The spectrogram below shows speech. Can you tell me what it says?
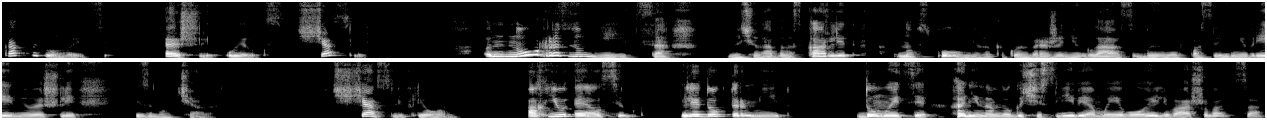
Как вы думаете, Эшли Уилкс счастлив? «Ну, разумеется», – начала была Скарлетт, но вспомнила, какое выражение глаз было в последнее время у Эшли, и замолчала. Счастлив ли он? А Хью Элсинг или доктор Мид? Думаете, они намного счастливее моего или вашего отца?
